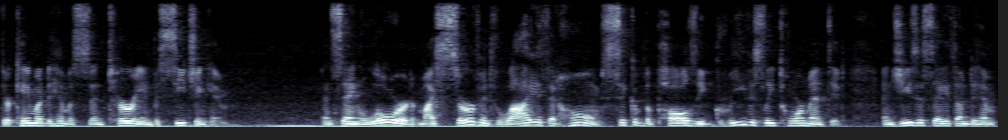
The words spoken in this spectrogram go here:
there came unto him a centurion beseeching him, and saying, Lord, my servant lieth at home, sick of the palsy, grievously tormented. And Jesus saith unto him,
